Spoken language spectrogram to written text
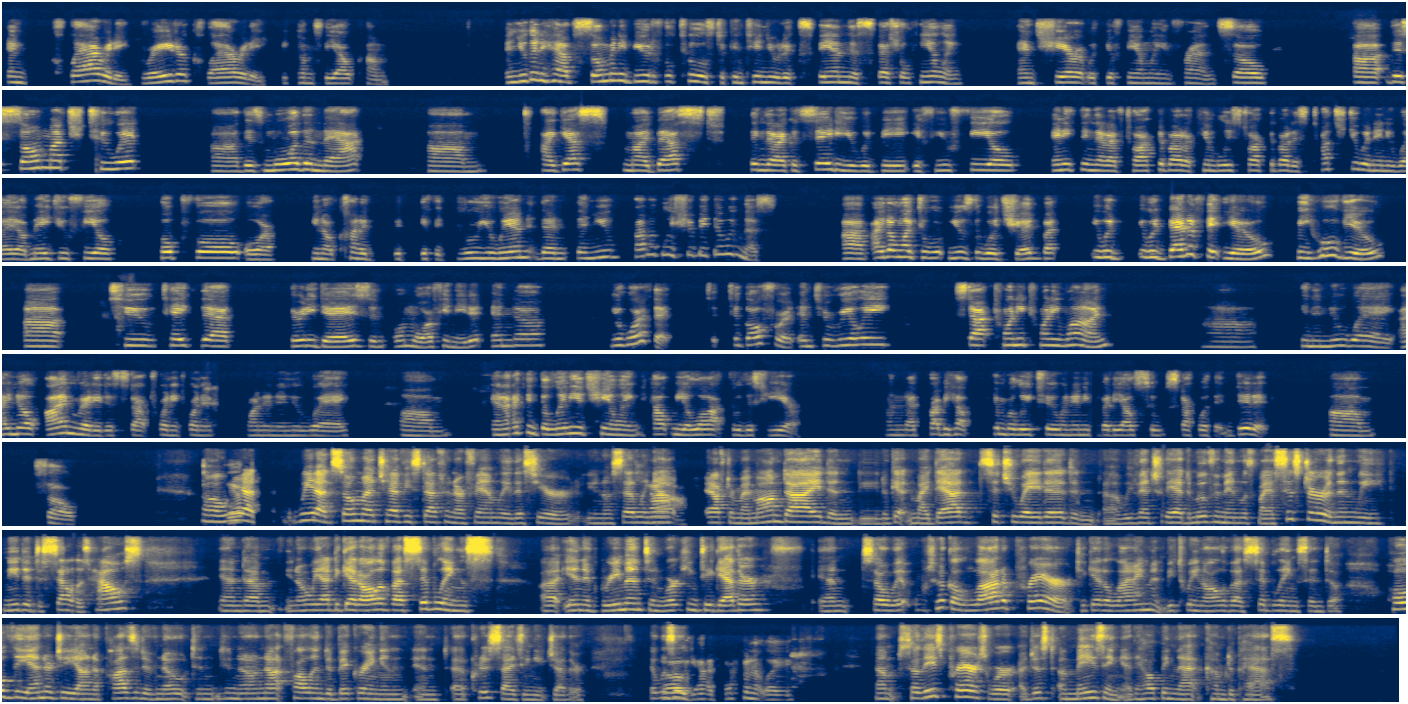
and clarity, greater clarity becomes the outcome. And you're going to have so many beautiful tools to continue to expand this special healing and share it with your family and friends. So uh, there's so much to it. Uh, there's more than that. Um, I guess my best thing that I could say to you would be if you feel anything that I've talked about or Kimberly's talked about has touched you in any way or made you feel hopeful or you know kind of if, if it drew you in then then you probably should be doing this uh, i don't like to use the word should but it would it would benefit you behoove you uh, to take that 30 days and or more if you need it and uh, you're worth it to, to go for it and to really start 2021 uh, in a new way. I know I'm ready to start 2021 in a new way. Um, and I think the lineage healing helped me a lot through this year. And that probably helped Kimberly too, and anybody else who stuck with it and did it. Um, so. Oh, we had we had so much heavy stuff in our family this year. You know, settling yeah. out after my mom died, and you know, getting my dad situated, and uh, we eventually had to move him in with my sister, and then we needed to sell his house. And, um, you know, we had to get all of us siblings uh, in agreement and working together. And so it took a lot of prayer to get alignment between all of us siblings and to hold the energy on a positive note and you know not fall into bickering and and uh, criticizing each other. It was oh a, yeah definitely. Um, so these prayers were uh, just amazing at helping that come to pass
